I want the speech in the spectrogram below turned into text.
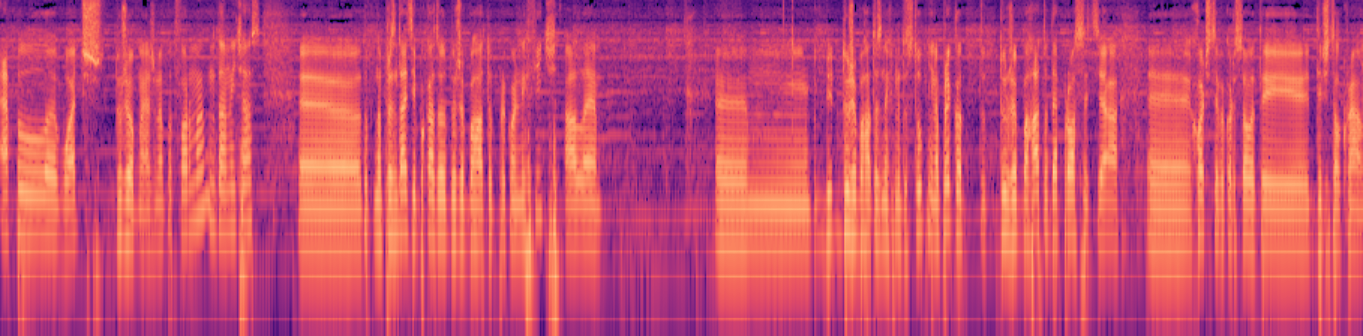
Apple Watch дуже обмежена платформа на даний час. Е, Тобто на презентації показували дуже багато прикольних фіч, але. Ем, дуже багато з них недоступні. Наприклад, дуже багато де проситься, е, хочеться використовувати Digital Crown,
